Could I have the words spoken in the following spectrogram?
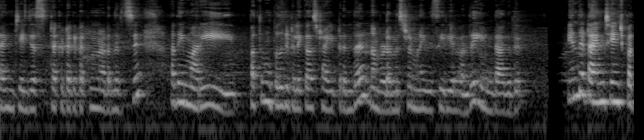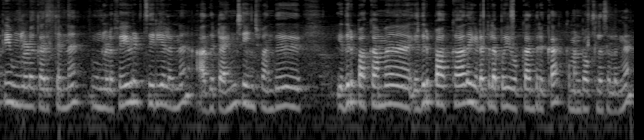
டைம் சேஞ்சஸ் டக்கு டக்கு டக்குன்னு நடந்துருச்சு. அதே மாதிரி பத்து முப்பதுக்கு டெலிகாஸ்ட் ஆகிட்டு இருந்த நம்மளோட மிஸ்டர் மனைவி சீரியல் வந்து எண்ட் ஆகுது. இந்த டைம் சேஞ்ச் பற்றி உங்களோட கருத்து என்ன? உங்களோட ஃபேவரட் சீரியல் என்ன? அது டைம் சேஞ்ச் வந்து எதிர்பார்க்காம எதிர்பார்க்காத இடத்துல போய் உட்காந்துருக்கா கமெண்ட் பாக்ஸில் சொல்லுங்கள்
